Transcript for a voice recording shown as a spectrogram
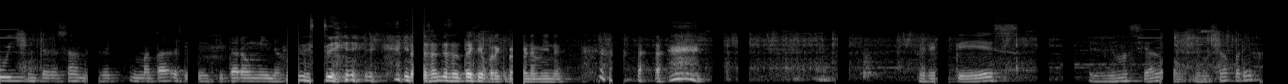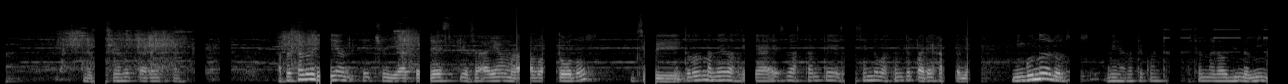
Uy, Interesante, matar, este, quitar a un mina. sí. Interesante estrategia para quitar una mina. Pero es que es. Es demasiado, demasiado pareja. Demasiado pareja. A pesar de que hayan hecho ya tres, que o sea, hayan matado a todos, Sí. de todas maneras, ya es bastante, está siendo bastante pareja la pelea. Ninguno de los dos, mira, date cuenta, están al lado de una mina.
